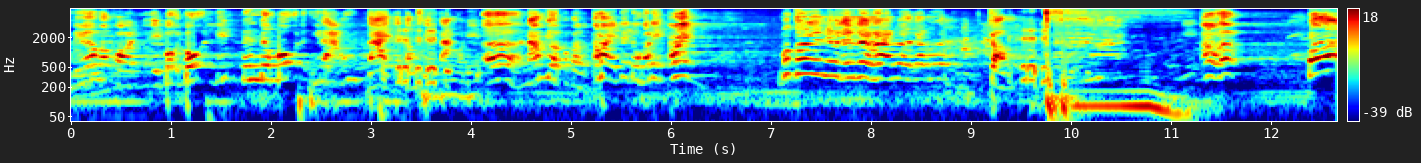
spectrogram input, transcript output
เนื้อมาก่อนไอ้โบะโบะนิดนึงเดี๋ยวโบะเดี๋ยวทีหลัง ได้จะต้องเสียงดังกว่านี้ เออ น้ำหยดมาก่อนเอาใหม่ได้ดูเขาดิเอาใหม่เมื่อกี้นี่มันเรื่องเรื่องเรื่องจอมเอาเริ่มเป๊ะ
